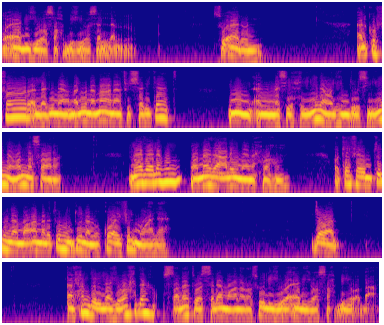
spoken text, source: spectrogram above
وآله وصحبه وسلم. سؤال. الكفار الذين يعملون معنا في الشركات من المسيحيين والهندوسيين والنصارى. ماذا لهم وماذا علينا نحوهم؟ وكيف يمكننا معاملتهم دون الوقوع في الموالاة؟ جواب الحمد لله وحده والصلاة والسلام على رسوله وآله وصحبه وبعد.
